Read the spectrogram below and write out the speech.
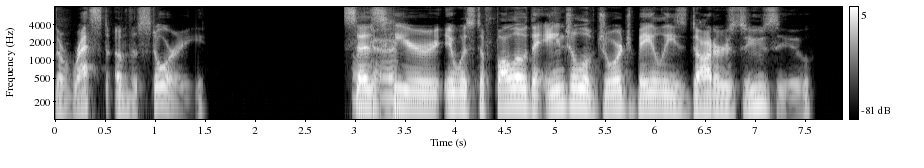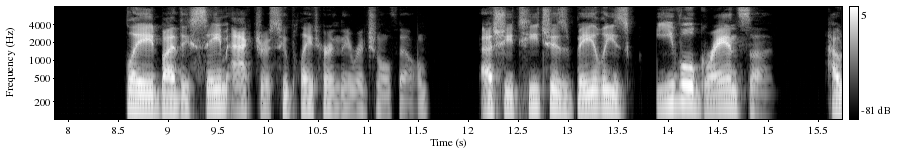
The Rest of the Story." Says Okay. here it was to follow the angel of George Bailey's daughter Zuzu, played by the same actress who played her in the original film, as she teaches Bailey's evil grandson how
